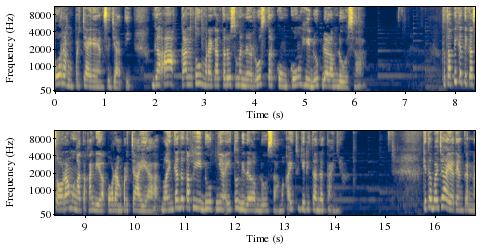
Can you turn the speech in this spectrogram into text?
orang percaya yang sejati, gak akan tuh mereka terus-menerus terkungkung hidup dalam dosa. Tetapi ketika seorang mengatakan dia orang percaya, melainkan tetap hidupnya itu di dalam dosa, maka itu jadi tanda tanya. Kita baca ayat yang ke-6.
